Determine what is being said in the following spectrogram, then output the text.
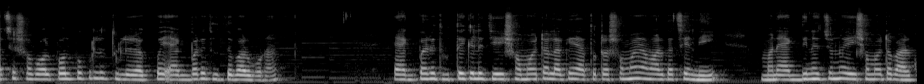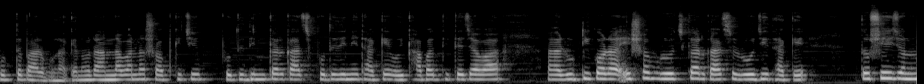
আছে সব অল্প অল্প করে তুলে রাখব, একবারে ধুতে পারব না। একবারে ধুতে গেলে যেই সময়টা লাগে, এতটা সময় আমার কাছে নেই। মানে একদিনের জন্য এই সময়টা বার করতে পারব না। কেন রান্না বান্না সব কিছু প্রতিদিনকার কাজ প্রতিদিনই থাকে। ওই খাবার দিতে যাওয়া রুটি করা, এসব রোজকার কাজ রোজই থাকে। তো সেই জন্য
